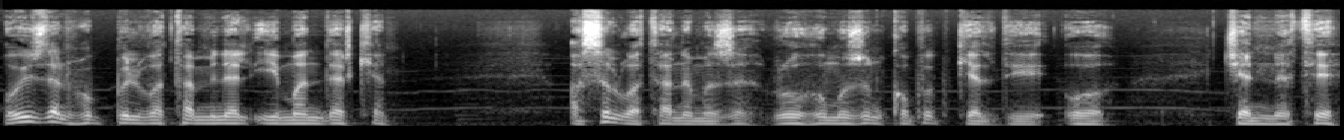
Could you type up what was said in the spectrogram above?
O yüzden hubbül vatan minel iman derken asıl vatanımızı, ruhumuzun kopup geldiği o cenneti,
